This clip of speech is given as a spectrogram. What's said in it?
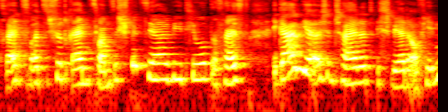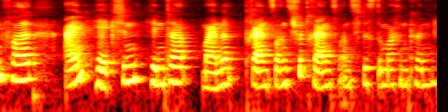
23 für 23 Spezialvideo. Das heißt, egal wie ihr euch entscheidet, ich werde auf jeden Fall ein Häkchen hinter meine 23 für 23 Liste machen können.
